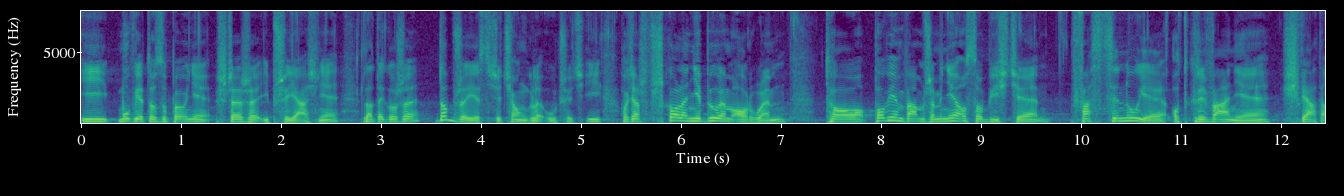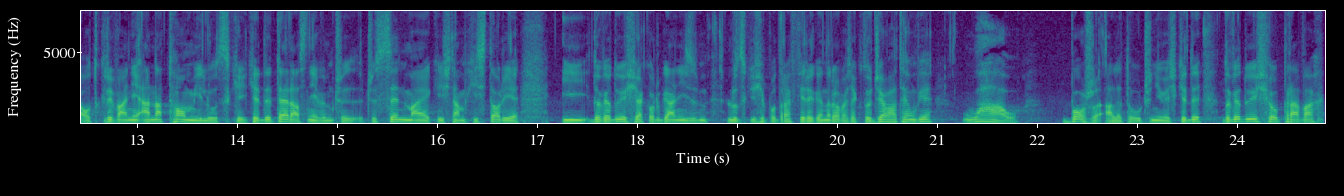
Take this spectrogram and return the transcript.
I mówię to zupełnie szczerze i przyjaźnie, dlatego że dobrze jest się ciągle uczyć. I chociaż w szkole nie byłem orłem, to powiem Wam, że mnie osobiście fascynuje odkrywanie świata, odkrywanie anatomii ludzkiej. Kiedy teraz, nie wiem, czy, czy syn ma jakieś tam historie i dowiaduje się, jak organizm ludzki się potrafi regenerować, jak to działa, to ja mówię, wow, Boże, ale to uczyniłeś. Kiedy dowiaduje się o prawach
